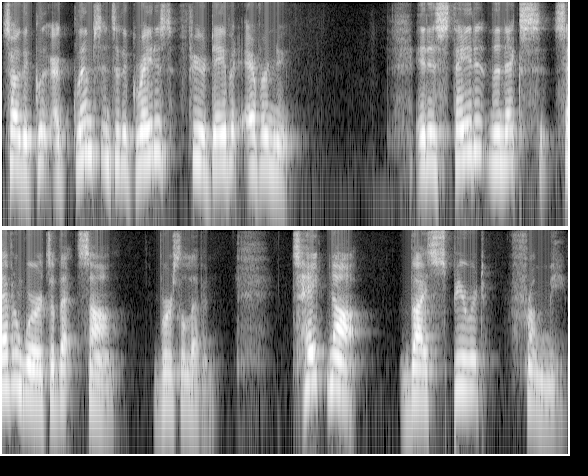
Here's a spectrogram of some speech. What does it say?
So a glimpse into the greatest fear David ever knew. It is stated in the next seven words of that psalm, verse 11 Take not thy spirit from me.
